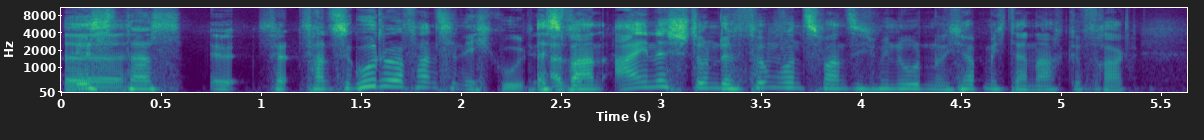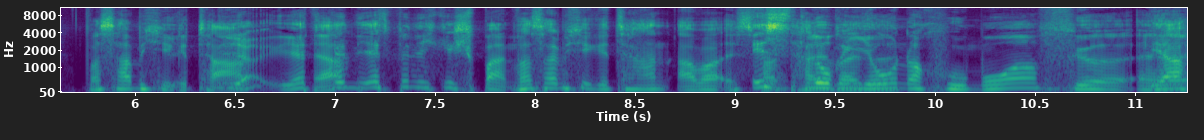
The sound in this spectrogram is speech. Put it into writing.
Äh, ist das, äh, fandst du gut oder fandst du nicht gut? es Also- waren eine Stunde 25 Minuten und ich habe mich danach gefragt, was habe ich hier getan? ja, jetzt, Ja? Bin, jetzt bin ich gespannt. Was habe ich hier getan? Aber es Ist Loriot noch Humor für äh, Ja.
